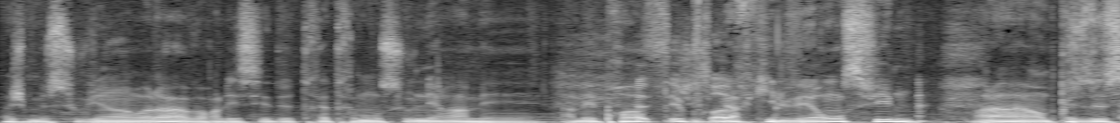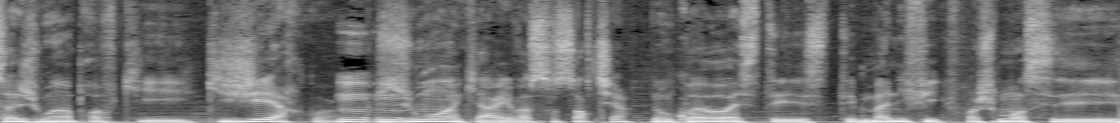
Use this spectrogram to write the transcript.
moi je me souviens voilà, avoir laissé de très très bons souvenirs à mes, à mes profs. J'espère qu'ils verront ce film. Voilà, en plus de ça, jouer un prof qui, qui gère, quoi. Mm, plus ou moins, qui arrive à s'en sortir. Donc ouais, ouais, c'était c'était magnifique. Franchement, c'est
